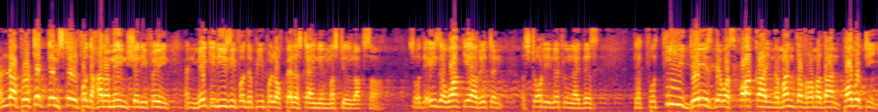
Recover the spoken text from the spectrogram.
Allah protect them still for the Haramain Sharifain and make it easy for the people of Palestine in Masjid al-Aqsa. So there is a waqia written a story little like this, that for three days there was faqa in the month of Ramadan, poverty,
